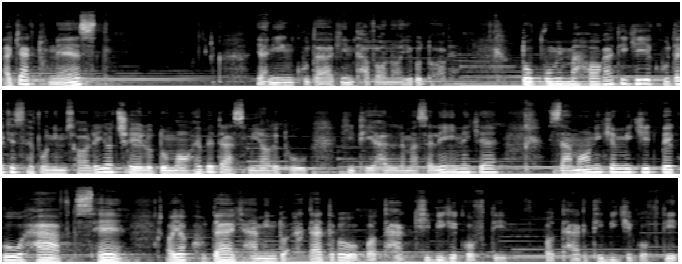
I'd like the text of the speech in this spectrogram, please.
اگر تونست یعنی این کودک این توانایی رو داره. دومین مهارتی که یک کودک سه و نیم ساله یا چهل و دو ماهه به دست میاره تو هیتی حل مسئله اینه که زمانی که میگید بگو هفت سه آیا کودک همین دو عدد رو با ترکیبی که گفتید با ترتیبی که گفتید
